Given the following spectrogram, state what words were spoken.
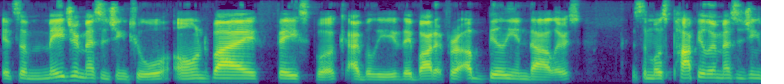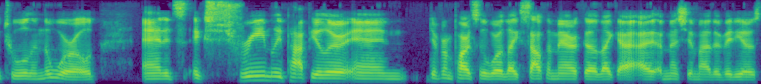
it's a major messaging tool owned by Facebook, I believe. They bought it for a billion dollars it's the most popular messaging tool in the world, and it's extremely popular in different parts of the world, like South America. Like I, I mentioned in my other videos,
